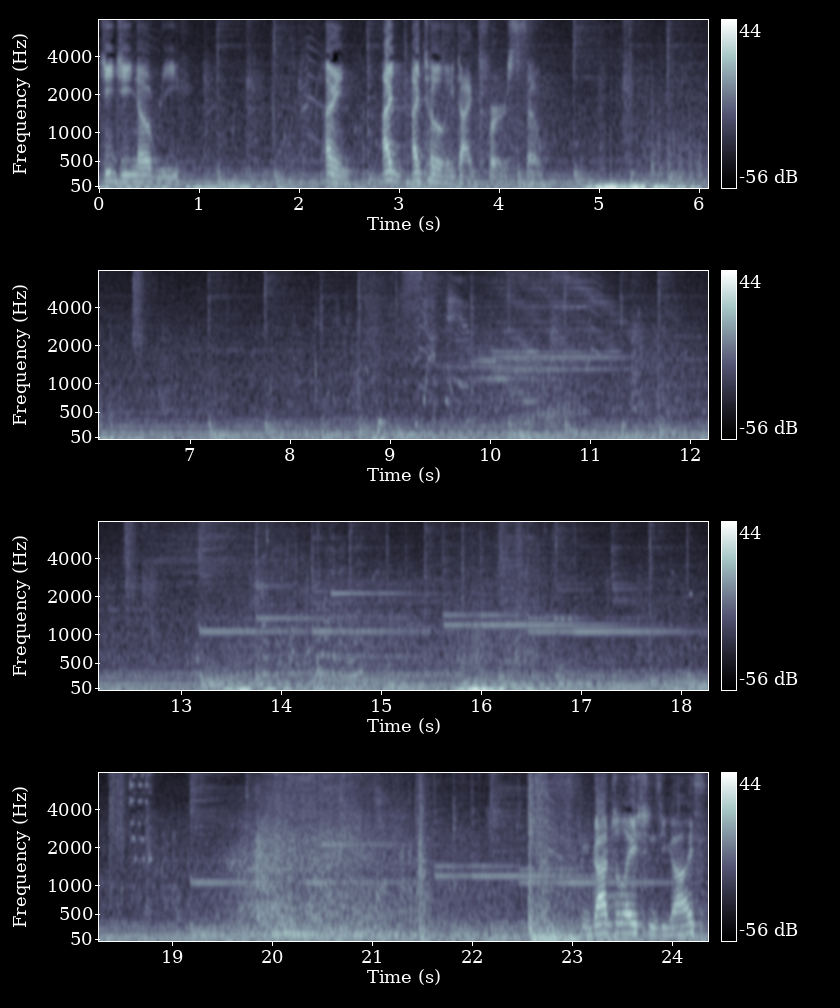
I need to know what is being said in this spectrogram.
GG, no re. I mean, I, I totally died first, so... Congratulations, you guys.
